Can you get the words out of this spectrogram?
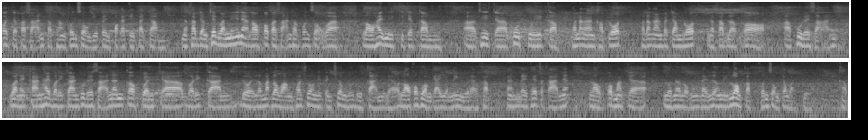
ก็จะประสานกับทางขนส่งอยู่เป็นปกติประจำนะครับ อย่างเช่นวันนี้เนี่ยเราก็ประสานทางขนส่งว่า เราให้มีกิจกรรมที่จะพูดคุยกับพนักงานขับรถ พนักงานประจำรถนะครับ แล้วก็ผู้โดยสาร ว่าในการให้บริการผู้โดยสารนั้นก็ควรจะบริการโดยระมัดระวังเพราะช่วงนี้เป็นช่วงฤดูกาลอยู่แล้ว เราก็ห่วงใยอย่างนี้อยู่แล้วครับในเทศกาลเนี้ยเราก็มักจะรณรงค์ในเรื่องนี้ร่วมกับขนส่งจังหวัดอยู่ครับ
